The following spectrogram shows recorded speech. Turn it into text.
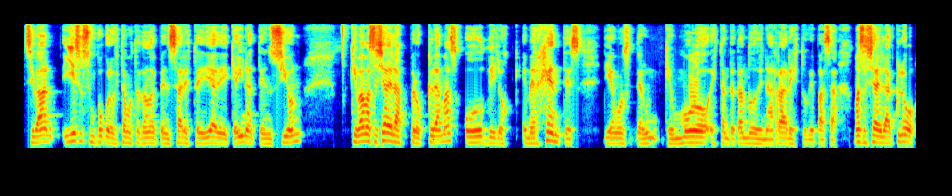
se van, y eso es un poco lo que estamos tratando de pensar, esta idea de que hay una tensión que va más allá de las proclamas o de los emergentes, digamos, de que un modo están tratando de narrar esto que pasa, más allá de la CLO,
